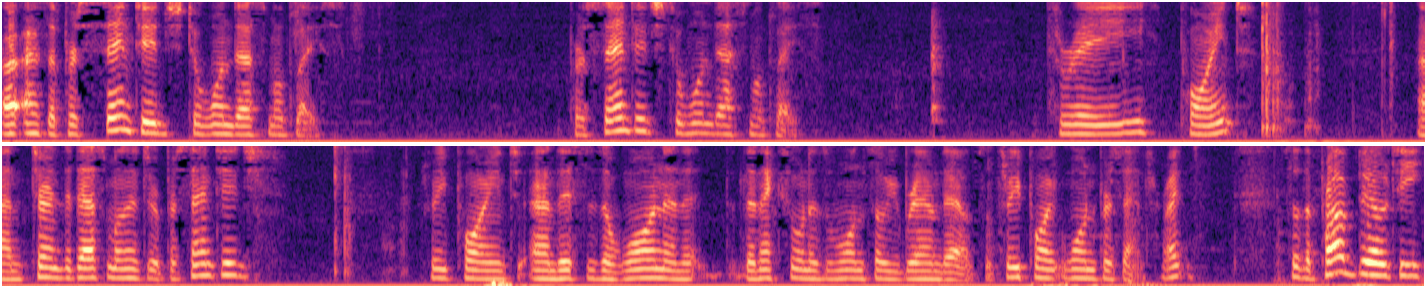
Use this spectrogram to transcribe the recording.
uh, as a percentage to one decimal place percentage to one decimal place. Three point and turn the decimal into a percentage. Three point and this is a one and the, the next one is a one so we round down. So 3.1 percent, right? So the probability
